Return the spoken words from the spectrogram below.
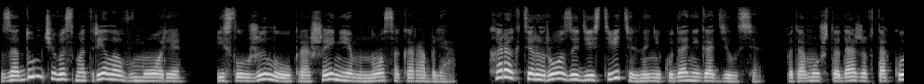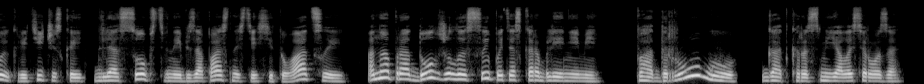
задумчиво смотрела в море и служила украшением носа корабля. Характер Розы действительно никуда не годился, потому что даже в такой критической для собственной безопасности ситуации она продолжила сыпать оскорблениями. «Подругу?» — гадко рассмеялась Роза.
